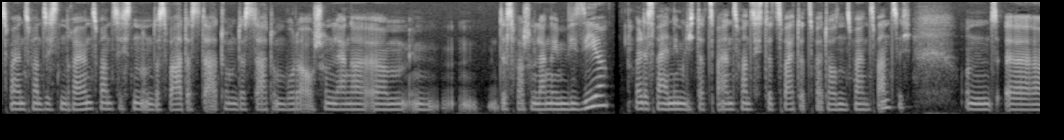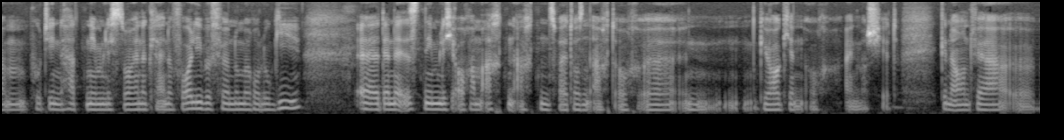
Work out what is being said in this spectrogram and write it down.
22., 23. und das war das Datum. Das Datum wurde auch schon lange, ähm, im, das war schon lange im Visier, weil das war ja nämlich der 22.02.2022 und ähm, Putin hat nämlich so eine kleine Vorliebe für Numerologie äh, denn er ist nämlich auch am 8.8.2008 auch äh, in Georgien auch einmarschiert. Genau, und wir,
